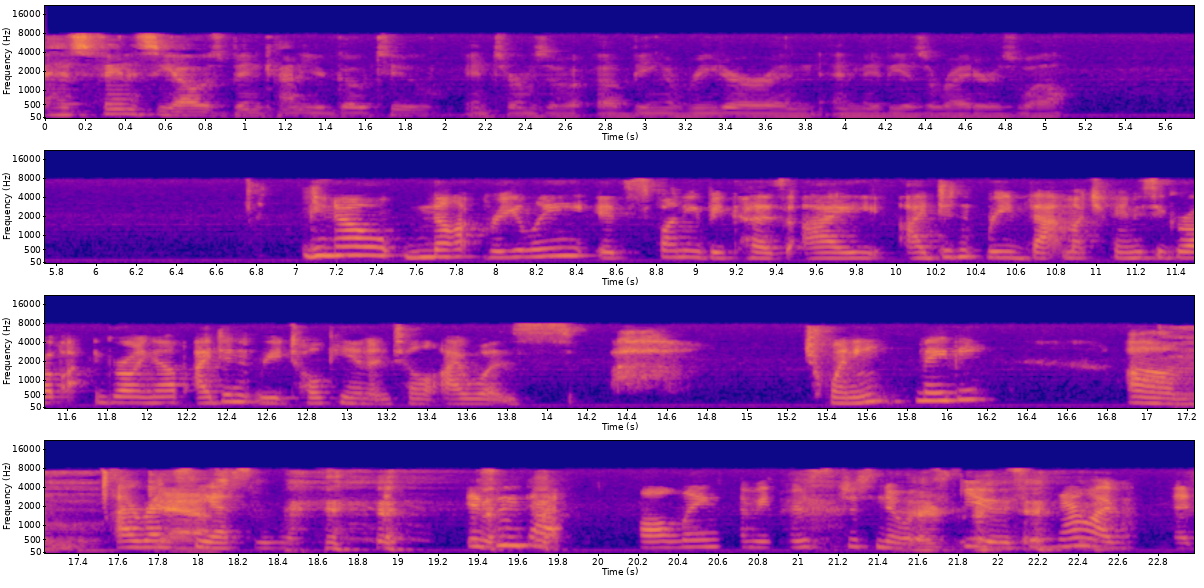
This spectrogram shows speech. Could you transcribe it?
Has fantasy always been kind of your go-to in terms of uh, being a reader and, and maybe as a writer as well? You know, not really. It's funny because I I didn't read that much fantasy grow up, growing up. I didn't read Tolkien until I was uh, 20, maybe. Um, I read C.S. Lewis. Isn't that appalling? I mean, there's just no excuse. And now I've read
